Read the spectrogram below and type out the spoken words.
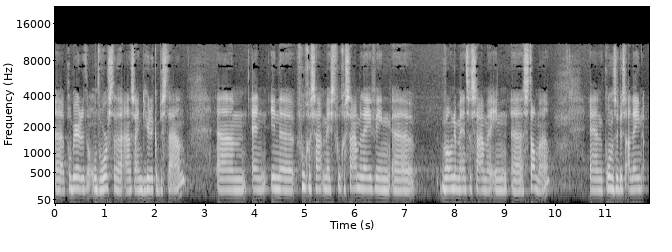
uh, probeerde te ontworstelen aan zijn dierlijke bestaan. Um, en in de vroege, meest vroege samenleving uh, woonden mensen samen in stammen. En konden ze dus alleen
